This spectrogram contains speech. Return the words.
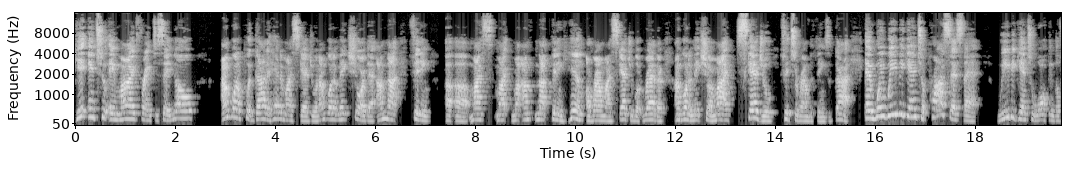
get into a mind frame to say, no, I'm going to put God ahead of my schedule and I'm going to make sure that I'm not fitting uh, uh, my, my, my, I'm not fitting him around my schedule, but rather I'm going to make sure my schedule fits around the things of God. And when we begin to process that, we begin to walk in the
